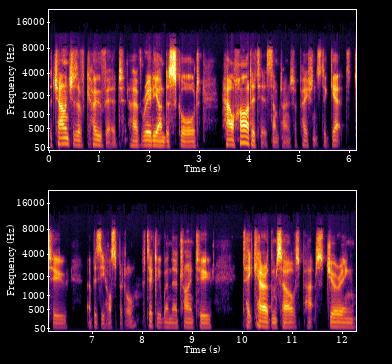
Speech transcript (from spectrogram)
the challenges of COVID have really underscored how hard it is sometimes for patients to get to a busy hospital, particularly when they're trying to take care of themselves, perhaps during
